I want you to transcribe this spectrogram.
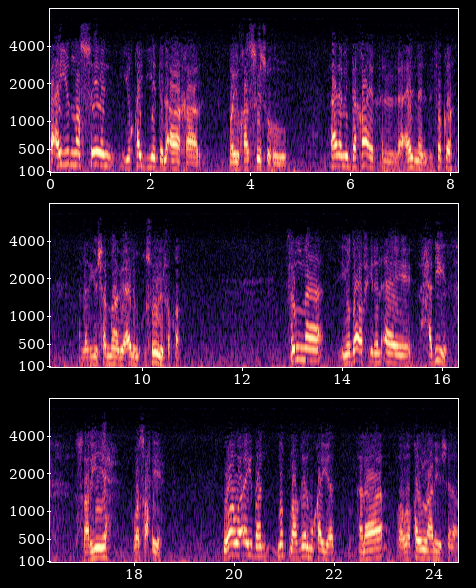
فأي النصين يقيد الآخر ويخصصه؟ هذا من دقائق علم الفقه الذي يسمى بعلم أصول الفقه. ثم يضاف إلى الآية حديث صريح وصحيح. وهو أيضا مطلق غير مقيد. ألا؟ وهو قوله عليه السلام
